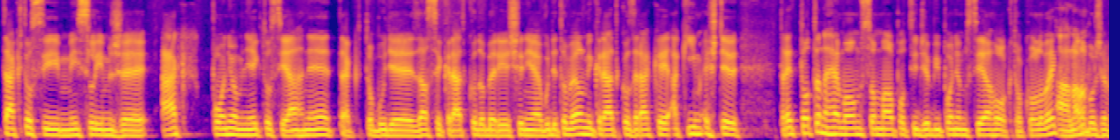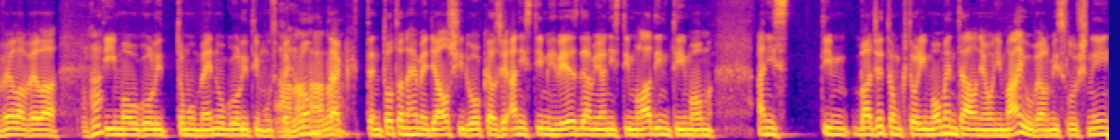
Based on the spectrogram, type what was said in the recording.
takto si myslím, že ak po ňom niekto siahne, tak to bude zase krátkodobé riešenie a bude to veľmi krátko zraké a kým ešte pred Tottenhamom som mal pocit, že by po ňom siahol ktokoľvek, ano. alebo že veľa, veľa uh-huh. tímov kvôli tomu menu, kvôli tým úspechom, ano, ano. tak ten Tottenham je ďalší dôkaz, že ani s tými hviezdami, ani s tým mladým tímom, ani s tým budžetom, ktorý momentálne oni majú veľmi slušný,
